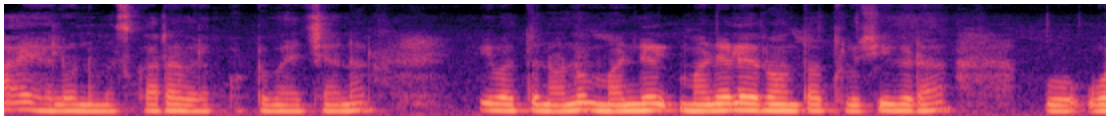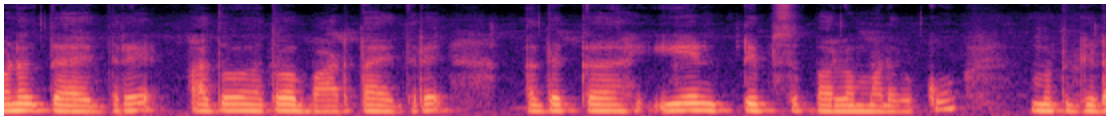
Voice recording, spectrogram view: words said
ಹಾಯ್, ಹಲೋ, ನಮಸ್ಕಾರ, ವೆಲ್ಕಮ್ ಟು ಮೈ ಚಾನಲ್. ಇವತ್ತು ನಾನು ಮಣ್ಣೆ ಮನೇಲಿರುವಂಥ ತುಳಸಿ ಗಿಡ ಒಣಗ್ತಾ ಇದ್ದರೆ ಅದು ಅಥವಾ ಬಾಡ್ತಾ ಇದ್ದರೆ ಅದಕ್ಕೆ ಏನು ಟಿಪ್ಸ್ ಫಾಲೋ ಮಾಡಬೇಕು? ಮತ್ತು ಗಿಡ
